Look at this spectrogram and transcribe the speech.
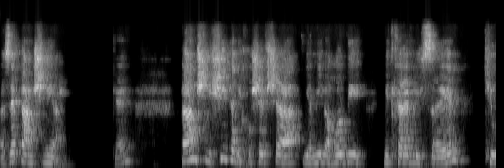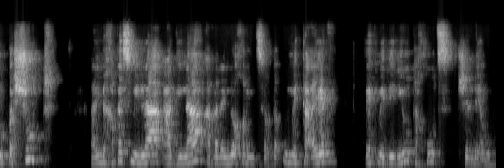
אז זה פעם שנייה, כן? פעם שלישית אני חושב שהימין ההודי מתקרב לישראל כי הוא פשוט, אני מחפש מילה עדינה אבל אני לא יכול למצוא אותה, הוא מתעב את מדיניות החוץ של נרו.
